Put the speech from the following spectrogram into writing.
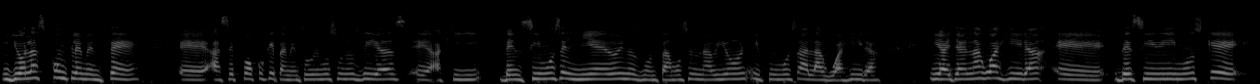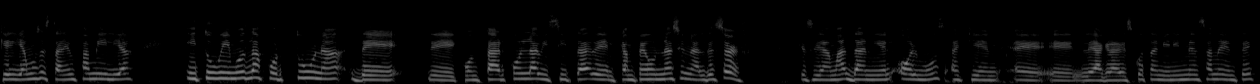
Y yo las complementé hace poco que también tuvimos unos días aquí, vencimos el miedo y nos montamos en un avión y fuimos a La Guajira y allá en La Guajira eh, decidimos que queríamos estar en familia y tuvimos la fortuna de, contar con la visita del campeón nacional de surf, que se llama Daniel Olmos, a quien eh, eh, le agradezco también inmensamente.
